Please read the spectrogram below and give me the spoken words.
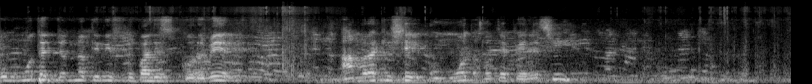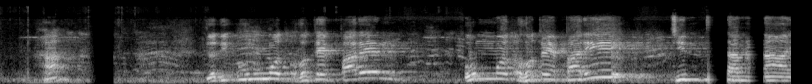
উম্মতের জন্য তিনি সুপারিশ করবেন। আমরা কি সেই উন্মত হতে পেরেছি? হ্যাঁ? যদি উম্মত হতে পারেন উম্মত হতে পারি চিন্তা নাই,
